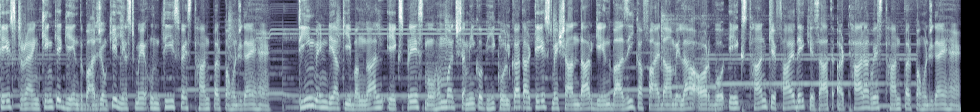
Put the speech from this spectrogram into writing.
टेस्ट रैंकिंग के गेंदबाजों की लिस्ट में उनतीसवें स्थान पर पहुँच गए हैं। टीम इंडिया की बंगाल एक्सप्रेस मोहम्मद शमी को भी कोलकाता टेस्ट में शानदार गेंदबाजी का फ़ायदा मिला और वो एक स्थान के फ़ायदे के साथ 18वें स्थान पर पहुँच गए हैं।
